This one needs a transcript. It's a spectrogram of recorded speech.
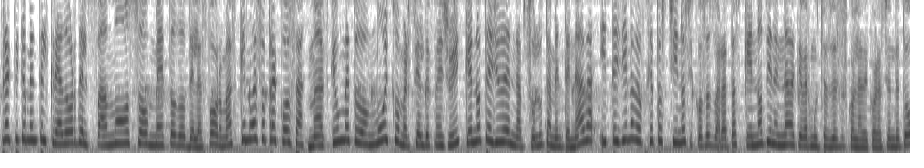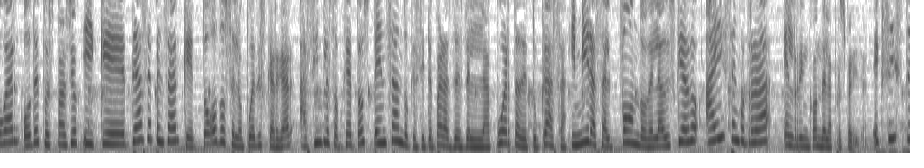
prácticamente el creador del famoso método de las formas, que no es otra cosa más que un método muy comercial de Feng Shui que no te ayuda en absolutamente nada y te llena de objetos chinos y cosas baratas que no tienen nada que ver muchas veces con la decoración de tu hogar o de tu espacio y que te hace pensar que todo se lo puedes cargar a simples objetos pensando que si te paras desde la puerta de tu casa y miras al fondo del lado izquierdo, ahí se encontrará el rincón de la prosperidad. ¿Existe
